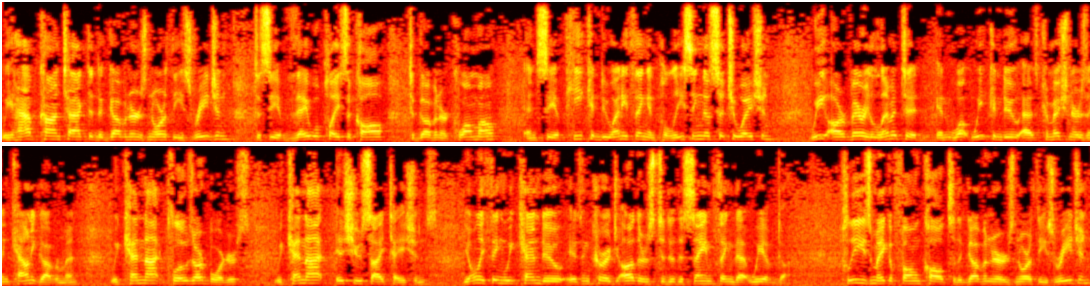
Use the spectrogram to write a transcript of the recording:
We have contacted the governor's Northeast region to see if they will place a call to Governor Cuomo and see if he can do anything in policing this situation. We are very limited in what we can do as commissioners in county government. We cannot close our borders. We cannot issue citations. The only thing we can do is encourage others to do the same thing that we have done. Please make a phone call to the governor's Northeast region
